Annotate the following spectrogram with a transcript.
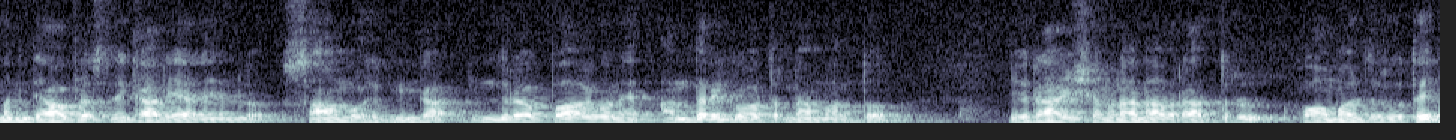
మన దేవప్రశ్న కార్యాలయంలో సామూహికంగా ఇందులో పాల్గొనే అందరి గోత్రనామాలతో ఈ రాయశమల నవరాత్రులు హోమాలు జరుగుతాయి.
